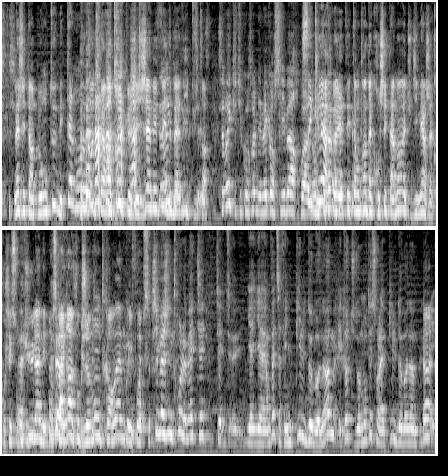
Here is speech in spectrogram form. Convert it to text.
Là j'étais un peu honteux, mais tellement heureux de faire un truc que j'ai jamais fait de ma vie, putain. C'est vrai que tu contrôles des mecs en slibard, quoi. C'est donc- clair, quoi. T'es en train d'accrocher ta main et tu dis merde, j'ai accroché son cul là, mais bon, c'est pas grave, faut que je monte quand même, quoi. Il faut absolument. J'imagine trop le mec, tu sais, en fait ça fait une pile de bonhommes et toi tu dois monter sur la pile de bonhommes. Ouais.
